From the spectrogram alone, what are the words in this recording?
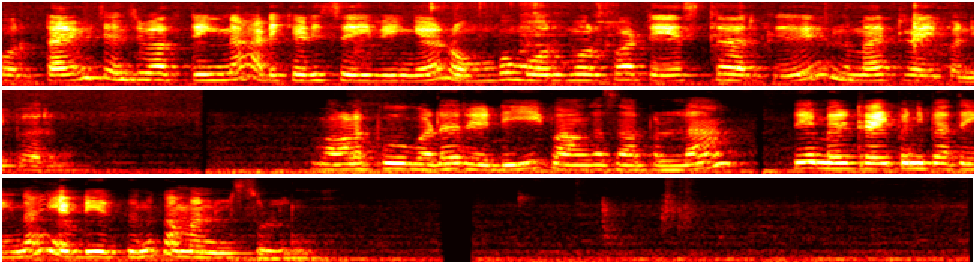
ஒரு டைம் செஞ்சு பார்த்துட்டிங்கன்னா அடிக்கடி செய்வீங்க. ரொம்ப மொறுமொறுப்பாக டேஸ்ட்டாக இருக்குது இந்த மாதிரி ட்ரை பண்ணி பாருங்கள் வாழைப்பூ வடை ரெடி வாங்க சாப்பிட்லாம். இதே மாதிரி ட்ரை பண்ணி பார்த்தீங்கன்னா எப்படி இருக்குதுன்னு கமெண்ட்டில் சொல்லுங்கள்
